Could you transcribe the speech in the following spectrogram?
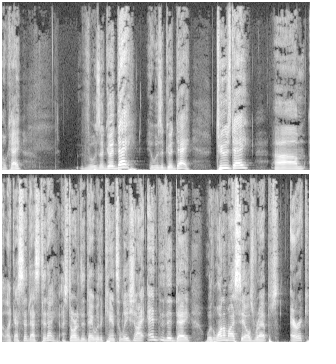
Okay, it was a good day. It was a good day. Tuesday, um, like I said, that's today. I started the day with a cancellation. I ended the day with one of my sales reps, Eric.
